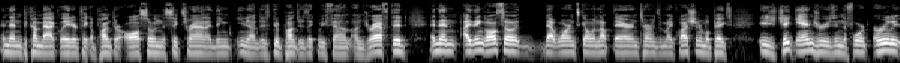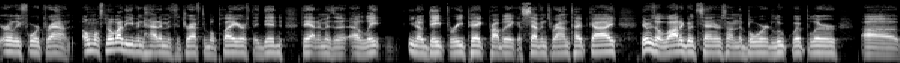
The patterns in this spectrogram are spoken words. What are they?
and then to come back later, take a punter also in the sixth round. I think you know there's good punters that can be found undrafted, and then I think also that warrants going up there in terms of my questionable picks is Jake Andrews in the fourth early early fourth round. Almost nobody even had him as a draftable player. If they did, they had him as a, a late you know, day three pick, probably like a seventh round type guy. There was a lot of good centers on the board. Luke Wypler, uh,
